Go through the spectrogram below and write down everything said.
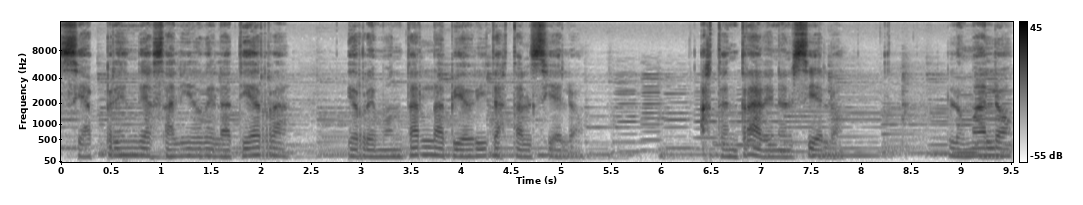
se aprende a salir de la tierra y remontar la piedrita hasta el cielo, hasta entrar en el cielo. Lo malo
